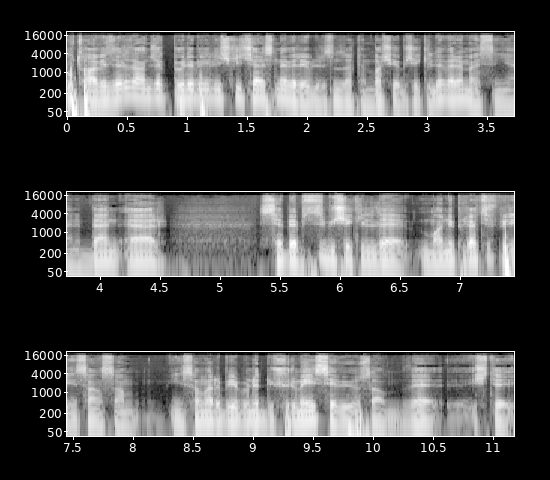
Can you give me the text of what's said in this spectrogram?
Bu tavizleri de ancak böyle bir ilişki içerisinde verebilirsin zaten. Başka bir şekilde veremezsin yani. Ben eğer sebepsiz bir şekilde manipülatif bir insansam, insanları birbirine düşürmeyi seviyorsam ve işte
